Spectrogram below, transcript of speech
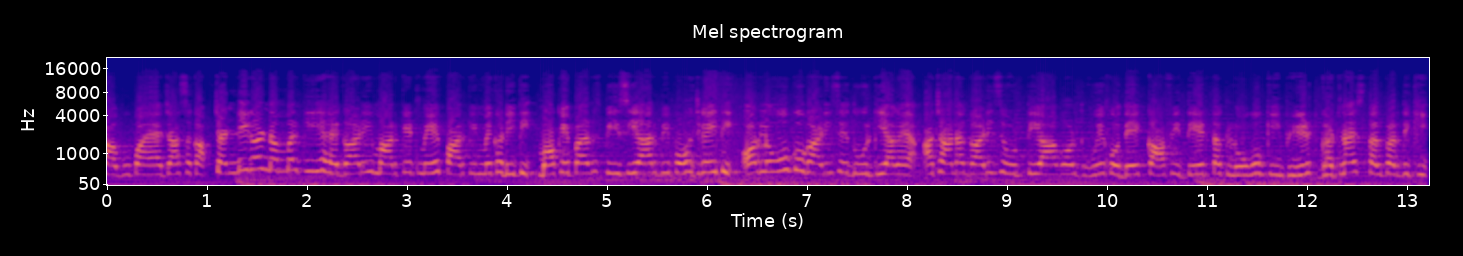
काबू पाया जा सका। चंडीगढ़ नंबर की यह गाड़ी मार्केट में पार्किंग में खड़ी थी। मौके पर पीसीआर भी पहुँच गई थी और लोगों को गाड़ी से दूर किया गया। अचानक गाड़ी से उठती आग और धुएँ को देख काफ़ी देर तक लोगों की भीड़ घटना स्थल पर दिखी।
